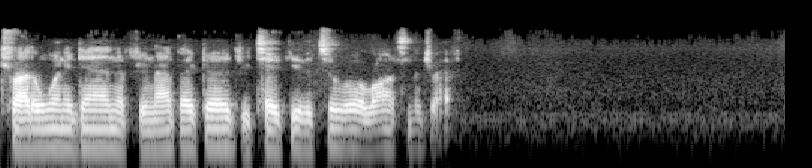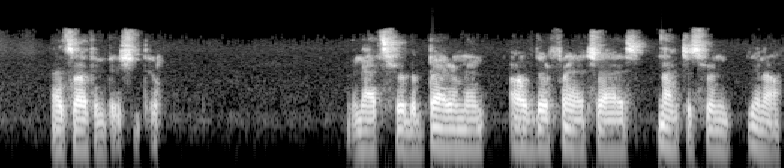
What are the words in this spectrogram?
try to win again. If you're not that good, you take either Tua or Lawrence in the draft. That's what I think they should do. And that's for the betterment of their franchise, not just for, you know,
